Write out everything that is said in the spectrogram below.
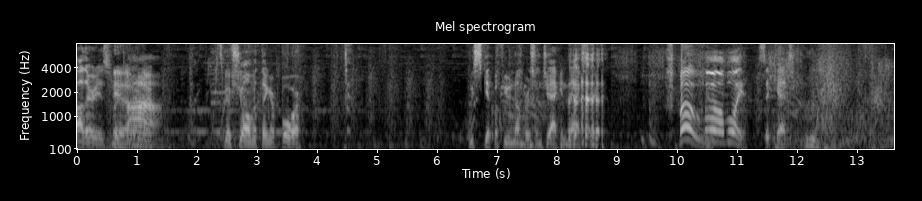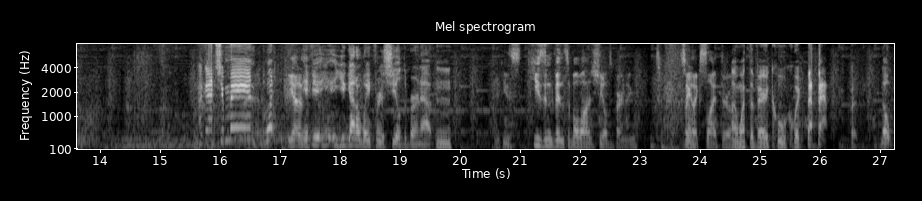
Oh, there he is. Right Yeah. there. Ah, Let's go show him a thing or four. We skip a few numbers in Jak and Daxter. Whoa! oh boy. Sick catch. I got you, man. What? You gotta. If you you, you gotta wait for his shield to burn out. Mm. he's he's invincible while his shield's burning, so you um, like slide through him. I want the very cool, quick bap bap, but Nope,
